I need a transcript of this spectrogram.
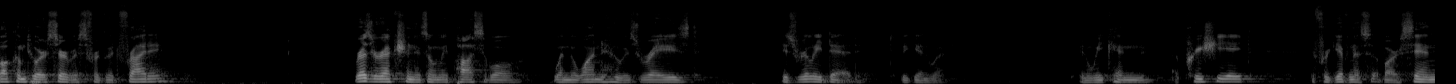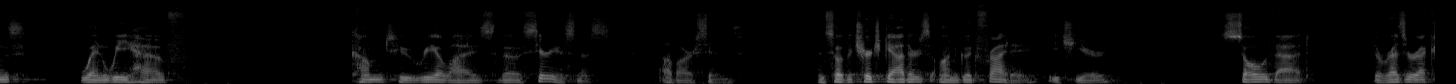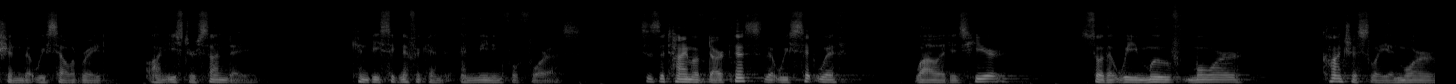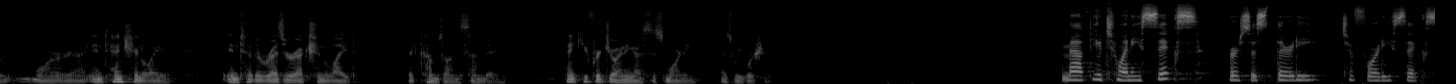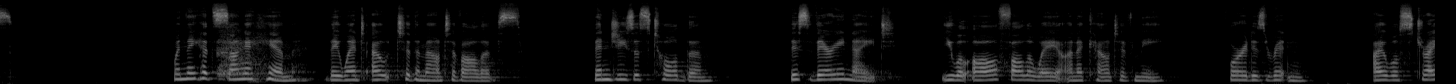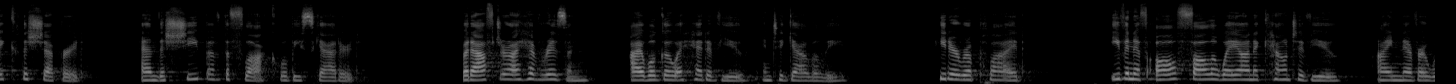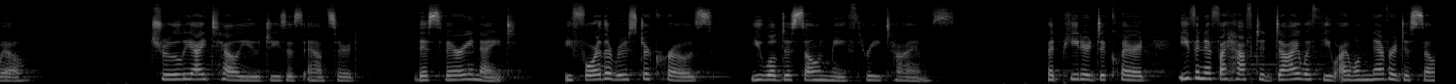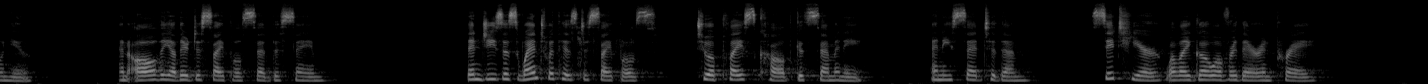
Welcome to our service for Good Friday. Resurrection is only possible when the one who is raised is really dead to begin with. And we can appreciate the forgiveness of our sins when we have come to realize the seriousness of our sins. And so the church gathers on Good Friday each year so that the resurrection that we celebrate on Easter Sunday can be significant and meaningful for us. This is a time of darkness that we sit with while it is here so that we move more consciously and more, more uh, intentionally into the resurrection light that comes on Sunday. Thank you for joining us this morning as we worship. Matthew 26, verses 30 to 46. When they had sung a hymn, they went out to the Mount of Olives. Then Jesus told them, This very night you will all fall away on account of me, for it is written, I will strike the shepherd, and the sheep of the flock will be scattered. But after I have risen, I will go ahead of you into Galilee. Peter replied, Even if all fall away on account of you, I never will. Truly I tell you, Jesus answered, this very night, before the rooster crows, you will disown me three times. But Peter declared, Even if I have to die with you, I will never disown you. And all the other disciples said the same. Then Jesus went with his disciples to a place called Gethsemane, and he said to them, Sit here while I go over there and pray.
